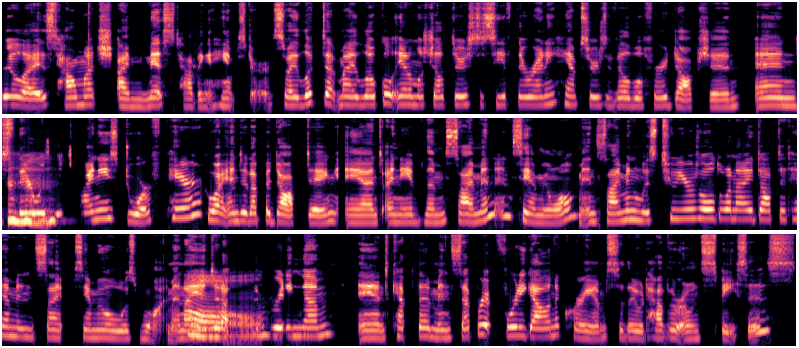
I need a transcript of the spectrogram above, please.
realized how much I missed having a hamster. So I looked at my local animal shelters to see if there were any hamsters available for adoption, and mm-hmm. there was mm-hmm. a Chinese dwarf pair who I ended up adopting, and I named them Simon and Samuel. And Simon was two years old when I adopted him, and si- Samuel was one. And I Aww. ended up separating them and kept them in separate 40 gallon aquariums so they would have their own spaces.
